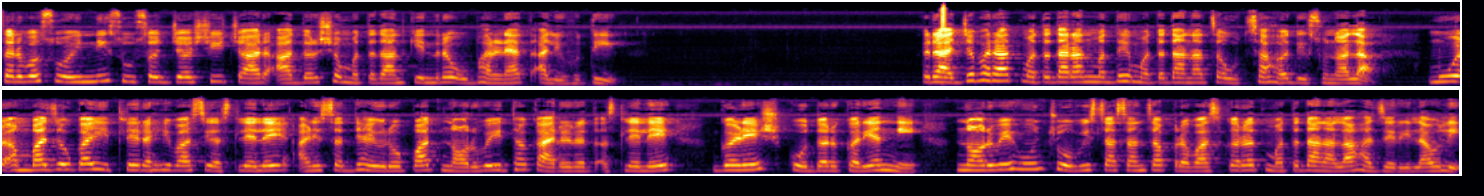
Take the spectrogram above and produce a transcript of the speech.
सर्व सोयींनी सुसज्ज अशी चार आदर्श मतदान केंद्र उभारण्यात आली होती. राज्यभरात मतदारांमध्ये मतदानाचा उत्साह दिसून आला. मूळ अंबाजोगाई इथले रहिवासी असलेले आणि सध्या युरोपात नॉर्वे इथं कार्यरत असलेले गणेश कोदरकर यांनी नॉर्वेहून चोवीस तासांचा प्रवास करत मतदानाला हजेरी लावली.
